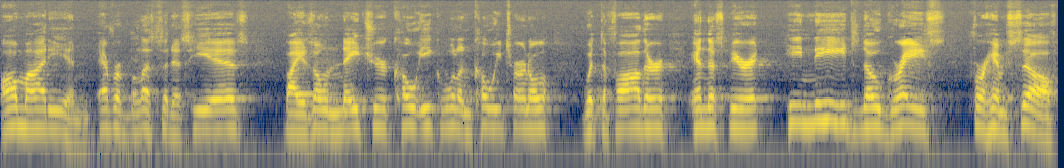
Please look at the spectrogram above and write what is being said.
Almighty and ever blessed as he is, by his own nature, co equal and co eternal with the Father and the Spirit, he needs no grace for himself,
